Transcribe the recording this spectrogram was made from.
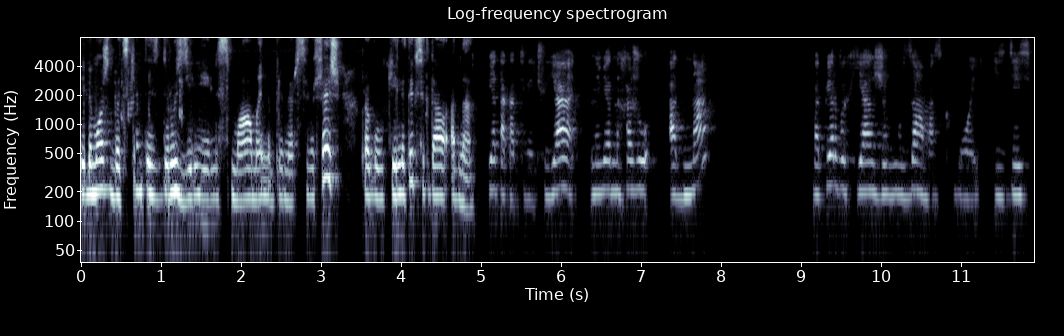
Или, может быть, с кем-то из друзей или с мамой, например, совершаешь прогулки? Или ты всегда одна? Я так отвечу. Я, наверное, хожу одна. Во-первых, я живу за Москвой, и здесь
